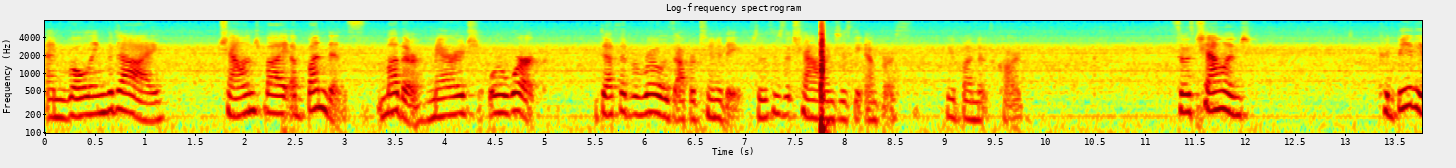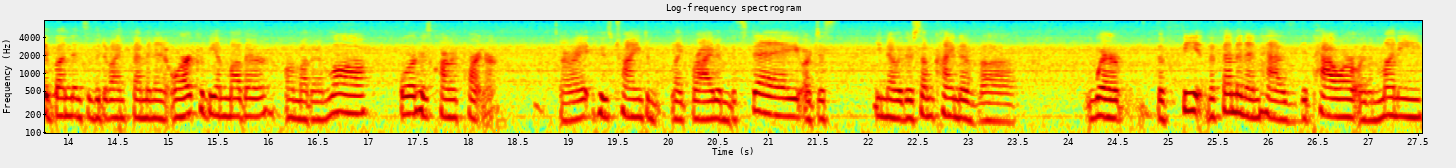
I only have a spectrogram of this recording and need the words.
and rolling the die, challenged by abundance, mother, marriage, or work, death of a rose opportunity. So this is a challenge is the Empress, the abundance card. So his challenge could be the abundance of the divine feminine, or it could be a mother or mother-in-law, or his karmic partner. All right, who's trying to like bribe him to stay, or just you know, there's some kind of uh, where the fe- the feminine has the power or the money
